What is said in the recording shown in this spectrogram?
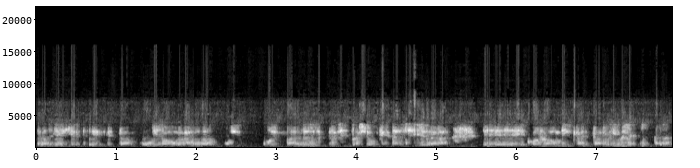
pero hay gente que está muy ahogada, muy, muy mal, la situación financiera, eh, económica es terrible, que están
